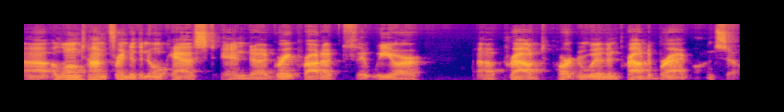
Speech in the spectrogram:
uh, a longtime friend of the Nolecast and a great product that we are uh, proud to partner with and proud to brag on. So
